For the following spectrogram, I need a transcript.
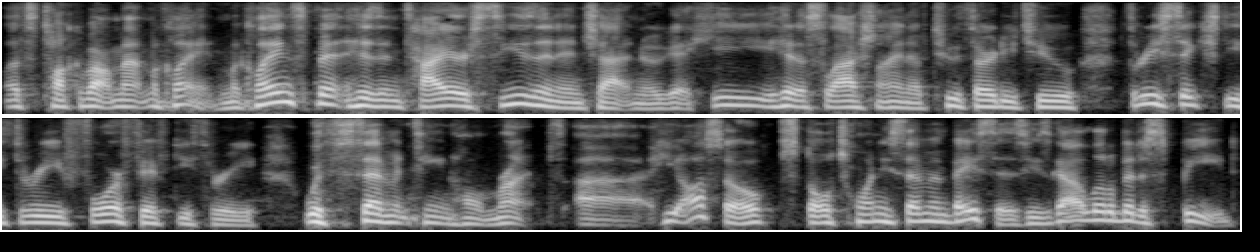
let's talk about Matt McLain. McLain spent his entire season in Chattanooga. He hit a slash line of 232, 363, 453 with 17 home runs. Uh, he also stole 27 bases. He's got a little bit of speed.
